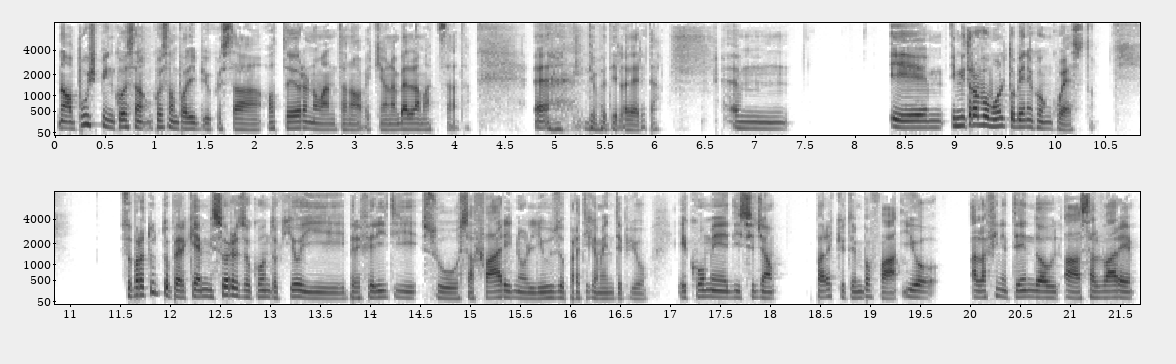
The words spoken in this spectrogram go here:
No, Pushpin costa, costa un po' di più, costa 8,99 euro, che è una bella mazzata. Eh, devo dire la verità. Um, e, e mi trovo molto bene con questo. Soprattutto perché mi sono reso conto che io i preferiti su Safari non li uso praticamente più. E come dissi già parecchio tempo fa, io alla fine tendo a, a salvare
